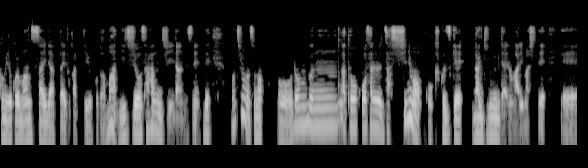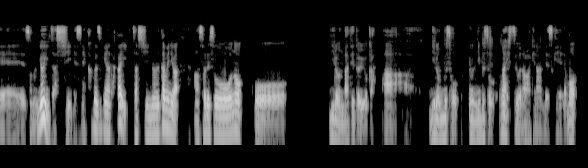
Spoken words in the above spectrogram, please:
込みどころ満載であったりとかっていうことは、まあ日常茶飯事なんですね。で、もちろんその論文が投稿される雑誌にもこう格付け、ランキングみたいなのがありまして、えー、その良い雑誌ですね、格付けが高い雑誌に載るためには、それ相応のこう理論立てというか、あ理論武装、論理武装が必要なわけなんですけれども、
